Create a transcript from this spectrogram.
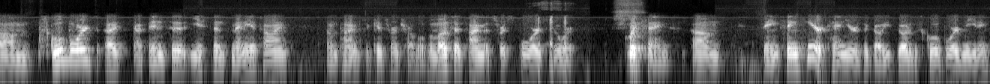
Um, school boards, I, I've been to Easton's many a time. Sometimes the kids were in trouble, but most of the time it's for sports or good things. Um, same thing here 10 years ago. You'd go to the school board meeting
